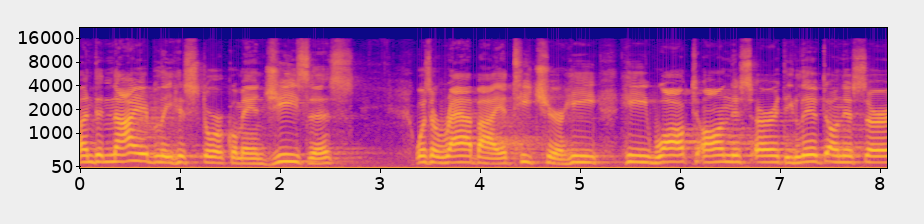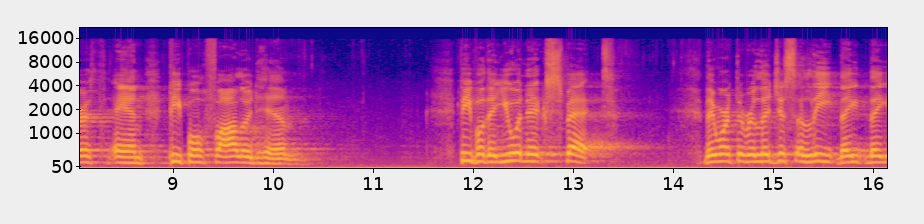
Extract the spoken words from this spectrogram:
undeniably historical man, Jesus, was a rabbi, a teacher. He, he walked on this earth, he lived on this earth, and people followed him. People that you wouldn't expect. They weren't the religious elite. They, they,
